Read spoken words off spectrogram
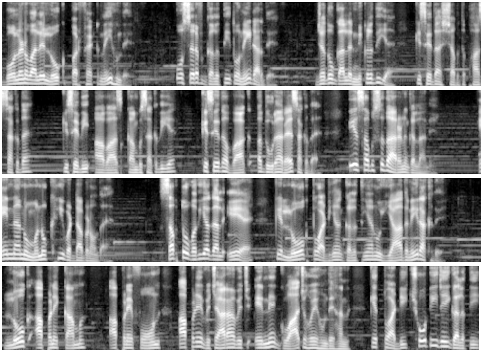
ਬੋਲਣ ਵਾਲੇ ਲੋਕ ਪਰਫੈਕਟ ਨਹੀਂ ਹੁੰਦੇ। ਉਹ ਸਿਰਫ ਗਲਤੀ ਤੋਂ ਨਹੀਂ ਡਰਦੇ। ਜਦੋਂ ਗੱਲ ਨਿਕਲਦੀ ਹੈ, ਕਿਸੇ ਦਾ ਸ਼ਬਦ ਫਸ ਸਕਦਾ ਹੈ, ਕਿਸੇ ਦੀ ਆਵਾਜ਼ ਕੰਬ ਸਕਦੀ ਹੈ, ਕਿਸੇ ਦਾ ਵਾਕ ਅਧੂਰਾ ਰਹਿ ਸਕਦਾ ਹੈ, ਇਹ ਸਭ ਸਧਾਰਨ ਗੱਲਾਂ ਨੇ। ਇਹਨਾਂ ਨੂੰ ਮਨੁੱਖ ਹੀ ਵੱਡਾ ਬਣਾਉਂਦਾ ਹੈ। ਸਭ ਤੋਂ ਵਧੀਆ ਗੱਲ ਇਹ ਹੈ ਕਿ ਲੋਕ ਤੁਹਾਡੀਆਂ ਗਲਤੀਆਂ ਨੂੰ ਯਾਦ ਨਹੀਂ ਰੱਖਦੇ। ਲੋਕ ਆਪਣੇ ਕੰਮ, ਆਪਣੇ ਫੋਨ, ਆਪਣੇ ਵਿਚਾਰਾਂ ਵਿੱਚ ਇੰਨੇ ਗਵਾਚ ਹੋਏ ਹੁੰਦੇ ਹਨ ਕਿ ਤੁਹਾਡੀ ਛੋਟੀ ਜਿਹੀ ਗਲਤੀ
